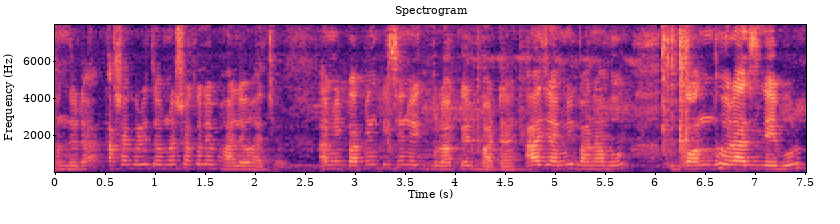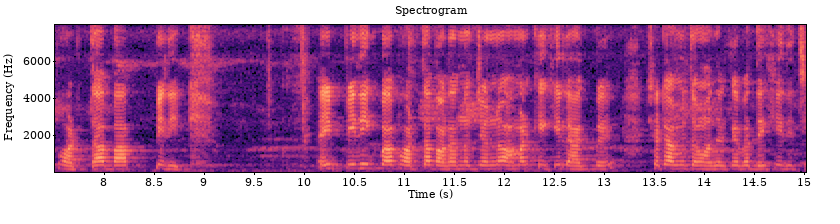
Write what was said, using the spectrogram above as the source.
বন্ধুরা, আশা করি তোমরা সকলে ভালো আছো। আমি পাপিন কিচেন উইথ ব্লকের বাটার। আজ আমি বানাবো গন্ধরাজ লেবুর ভর্তা বা পিরিক। এই পিনিক বা ভর্তা বানানোর জন্য আমার কি কি লাগবে সেটা আমি তোমাদেরকে এবার দেখিয়ে দিচ্ছি।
